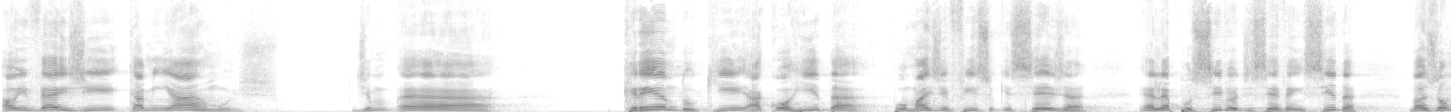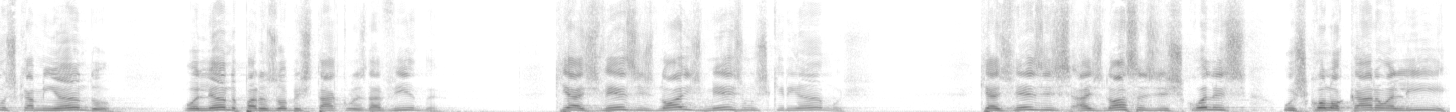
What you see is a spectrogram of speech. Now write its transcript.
ao invés de caminharmos, de, é, crendo que a corrida, por mais difícil que seja, ela é possível de ser vencida, nós vamos caminhando, olhando para os obstáculos da vida, que às vezes nós mesmos criamos, que às vezes as nossas escolhas os colocaram ali.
